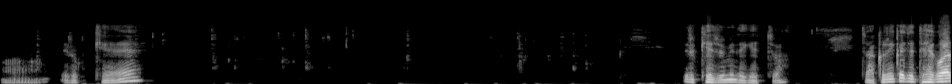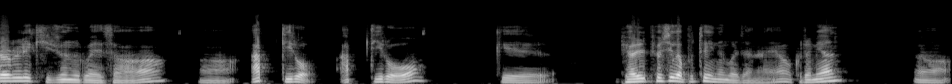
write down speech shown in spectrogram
어, 이렇게 이렇게 해주면 되겠죠. 자, 그러니까 이제 대괄호를 기준으로 해서 어, 앞뒤로 앞뒤로 그 별 표시가 붙어 있는 거잖아요. 그러면 어,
